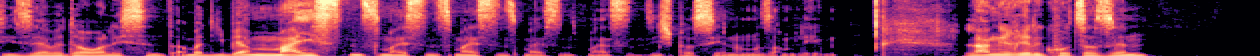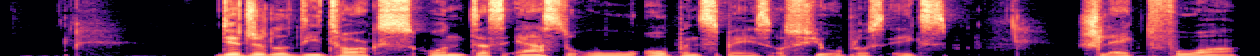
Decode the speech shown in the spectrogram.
die sehr bedauerlich sind, aber die ja meistens, meistens, meistens, meistens, meistens nicht passieren in unserem Leben. Lange Rede, kurzer Sinn. Digital Detox und das erste O, Open Space aus 4O plus X, schlägt vor,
